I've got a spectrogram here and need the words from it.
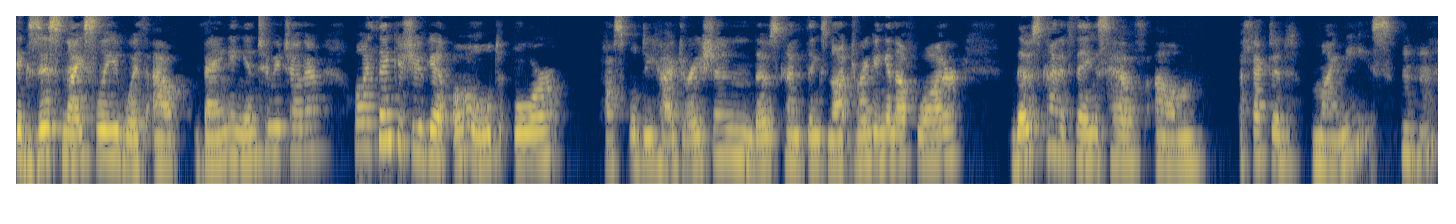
exist nicely without banging into each other. Well, I think as you get old or possible dehydration, those kind of things, not drinking enough water, those kind of things have um, affected my knees. Mhm.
